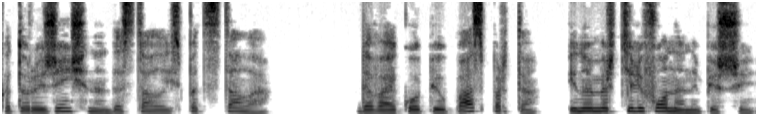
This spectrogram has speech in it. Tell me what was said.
который женщина достала из-под стола. «Давай копию паспорта и номер телефона напиши.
